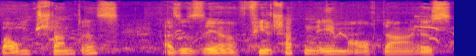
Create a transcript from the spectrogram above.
Baumbestand ist, also sehr viel Schatten eben auch da ist,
